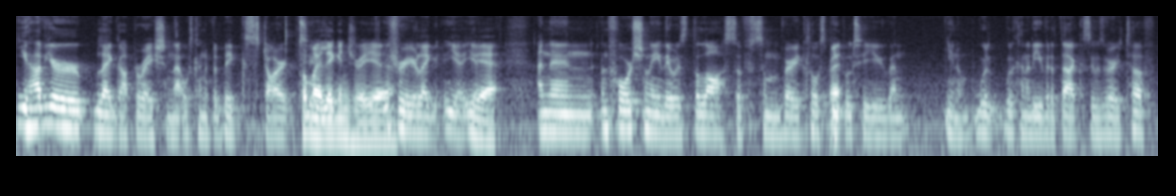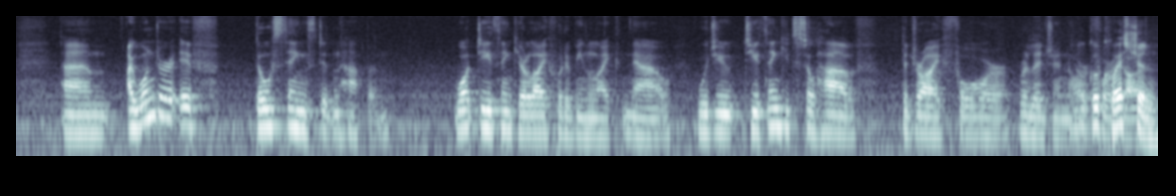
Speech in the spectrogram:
you have your leg operation. That was kind of a big start for to- my leg injury, yeah, for your leg. Yeah, yeah. yeah, And then, unfortunately, there was the loss of some very close Right. people to you, and you know, we'll, we'll kind of leave it at that because it was very tough. Um, I wonder if those things didn't happen, what do you think your life would have been like now? Would you do you think you'd still have the drive for religion or Oh, good question,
